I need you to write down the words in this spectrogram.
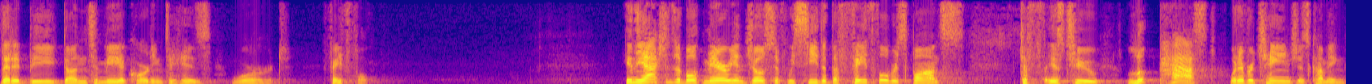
Let it be done to me according to his word. Faithful. In the actions of both Mary and Joseph, we see that the faithful response to, is to look past whatever change is coming,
